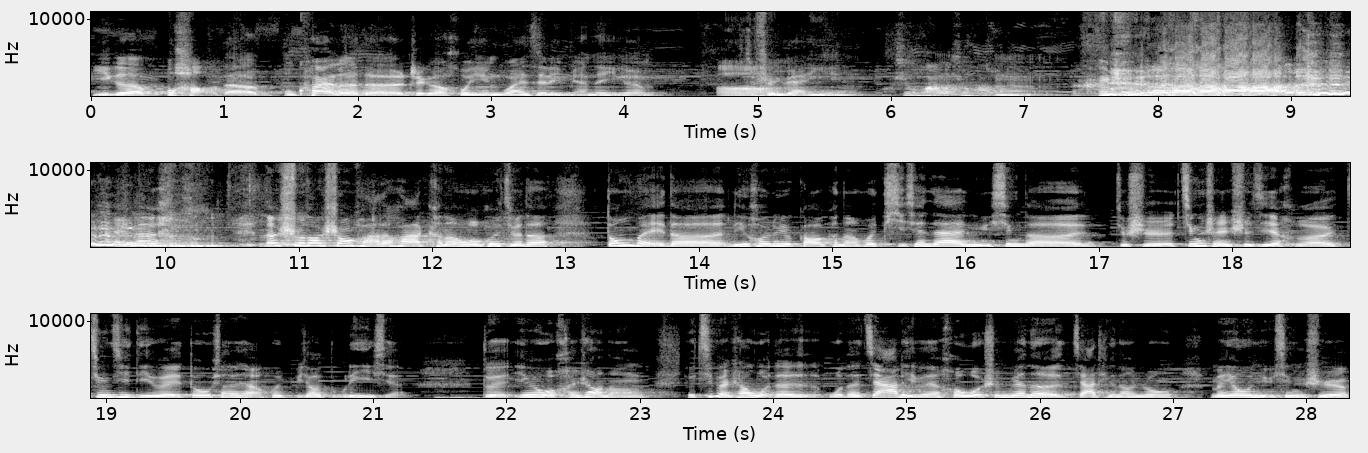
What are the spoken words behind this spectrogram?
一个不好的、不快乐的这个婚姻关系里面的一个啊就是原因。升华了，升华了。嗯，哎，那那说到升华的话，可能我会觉得东北的离婚率高，可能会体现在女性的就是精神世界和经济地位都相对来讲会比较独立一些。对，因为我很少能，就基本上我的我的家里面和我身边的家庭当中，没有女性是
